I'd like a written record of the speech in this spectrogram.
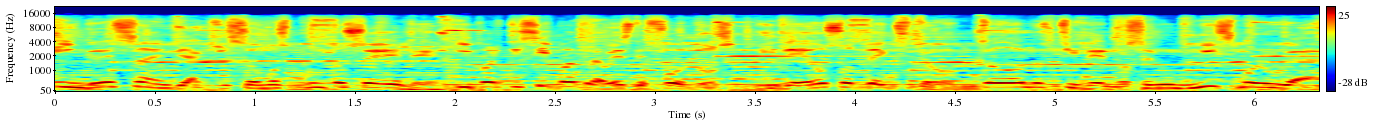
Ingresa en deaquisomos.cl y participa a través de fotos, videos o texto. Todos los chilenos en un mismo lugar.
